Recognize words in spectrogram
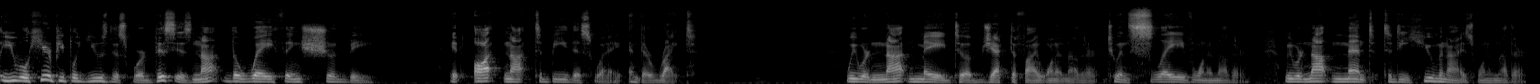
you will hear people use this word. This is not the way things should be. It ought not to be this way, and they're right. We were not made to objectify one another, to enslave one another. We were not meant to dehumanize one another.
